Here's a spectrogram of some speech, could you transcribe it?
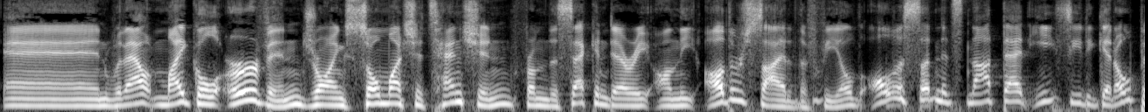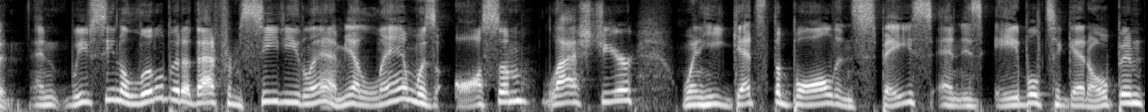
and without Michael Irvin drawing so much attention from the secondary on the other side of the field, all of a sudden it's not that easy to get open. And we've seen a little bit of that from CeeDee Lamb. Yeah, Lamb was awesome last year when he gets the ball in space and is able to get open.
